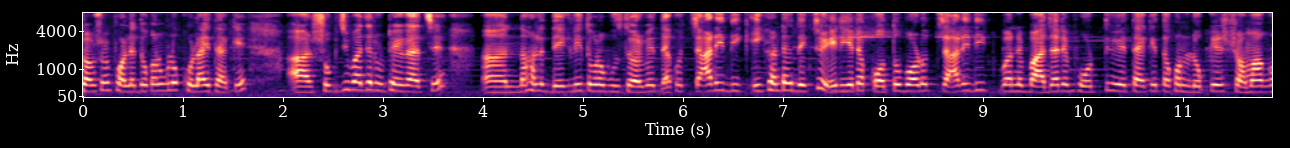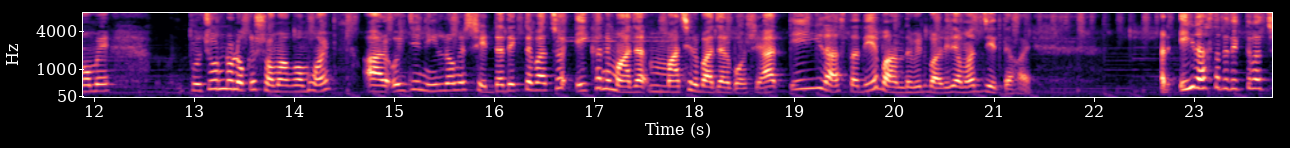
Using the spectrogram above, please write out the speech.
সবসময় ফলের দোকানগুলো খোলাই থাকে, আর সবজি বাজার উঠে গেছে। নাহলে দেখলেই তোমরা বুঝতে পারবে। দেখো চারিদিক এইখানটা দেখছ, এরিয়াটা কত বড়। চারিদিক মানে বাজারে ভর্তি হয়ে থাকে, তখন লোকের সমাগমে প্রচণ্ড লোকের সমাগম হয়। আর ওই যে নীল রঙের শেডটা দেখতে পাচ্ছ, এইখানে মাজা মাছের বাজার বসে। আর এই রাস্তা দিয়ে বান্ধবীর বাড়িতে আমার যেতে হয়। আর এই রাস্তাটা দেখতে পাচ্ছ,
